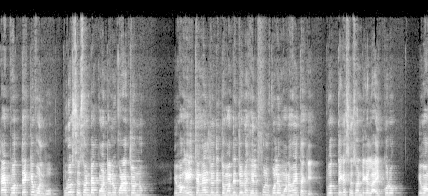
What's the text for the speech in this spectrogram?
তাই প্রত্যেককে বলব, পুরো সেশনটা কন্টিনিউ করার জন্য। এবং এই চ্যানেল যদি তোমাদের জন্য হেল্পফুল বলে মনে হয়ে থাকে, প্রত্যেকে সেশনটিকে লাইক করো। এবং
